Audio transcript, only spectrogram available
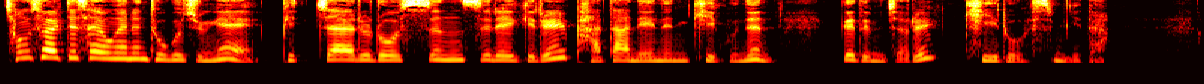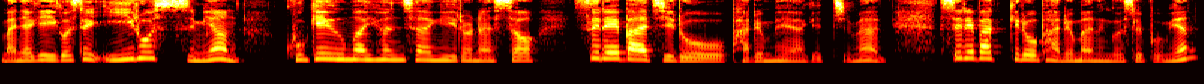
청소할 때 사용하는 도구 중에 빗자루로 쓴 쓰레기를 받아내는 기구는 끄듬절을 기로 씁니다. 만약에 이것을 이로 쓰면 국외음화 현상이 일어나서 쓰레바지로 발음해야겠지만 쓰레받기로 발음하는 것을 보면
